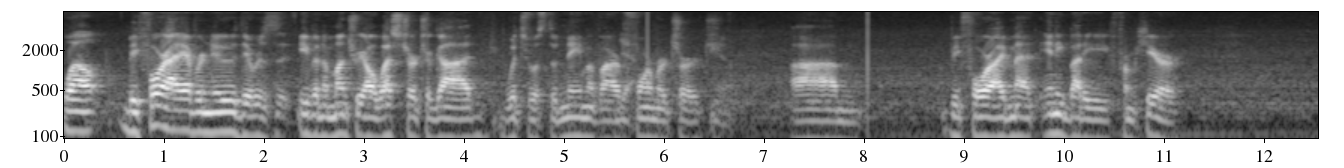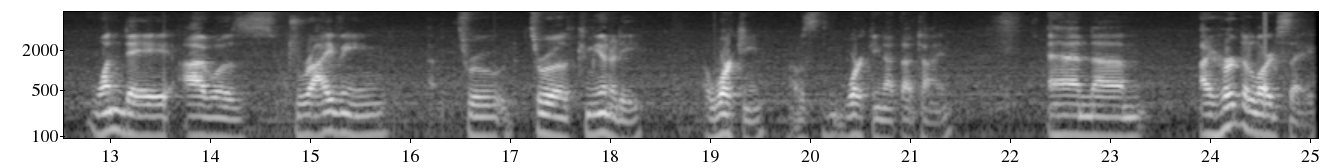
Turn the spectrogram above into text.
Well, before I ever knew there was even a Montreal West Church of God, which was the name of our Yeah. former church, Yeah. before I met anybody from here, one day I was driving through through a community, uh, working. I was working at that time, and um, I heard the Lord say,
